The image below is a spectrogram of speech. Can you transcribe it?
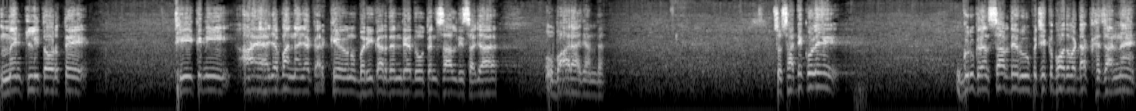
ਮੈਂਟਲੀ ਤੌਰ ਤੇ ਠੀਕ ਨਹੀਂ ਆਇਆ ਜਾਂ ਬਹਾਨਾ ਜਾਂ ਕਰਕੇ ਉਹਨੂੰ ਬਰੀ ਕਰ ਦਿੰਦੇ ਆ 2-3 ਸਾਲ ਦੀ ਸਜ਼ਾ, ਉਹ ਬਾਹਰ ਆ ਜਾਂਦਾ। ਸੋ ਸਾਡੇ ਕੋਲੇ ਗੁਰੂ ਗ੍ਰੰਥ ਸਾਹਿਬ ਦੇ ਰੂਪ 'ਚ ਇੱਕ ਬਹੁਤ ਵੱਡਾ ਖਜ਼ਾਨਾ ਹੈ।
